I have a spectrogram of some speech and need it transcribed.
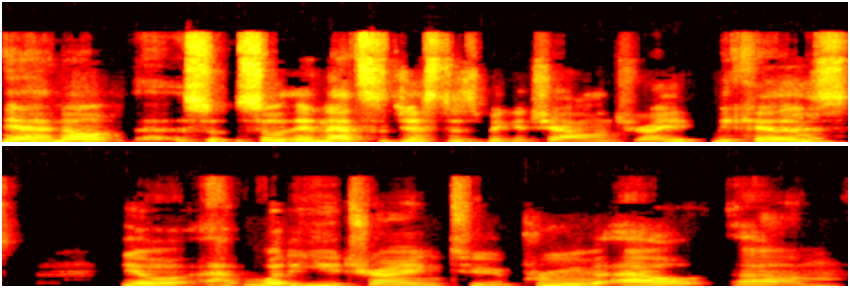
Yeah, no. Uh, so so and that's just as big a challenge, right? Because you know what are you trying to prove out um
